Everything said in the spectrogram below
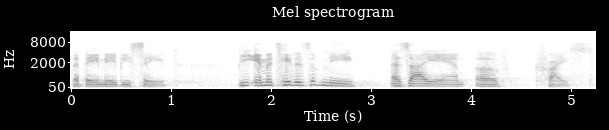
that they may be saved. Be imitators of me as I am of Christ.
